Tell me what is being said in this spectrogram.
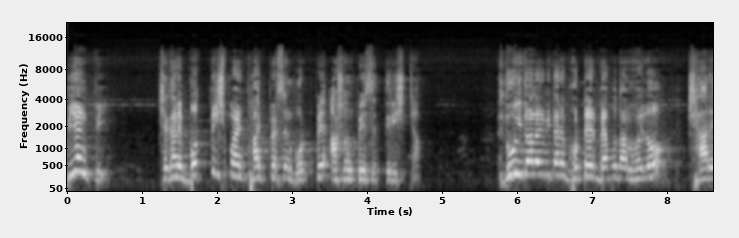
বিএনপি সেখানে বত্রিশ পয়েন্ট ফাইভ পার্সেন্ট ভোট পেয়ে আসন পেয়েছে তিরিশটা। দুই দলের ভিতরে ভোটের ব্যবধান হইল সাড়ে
